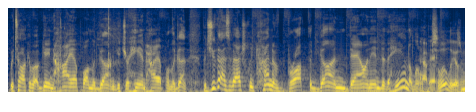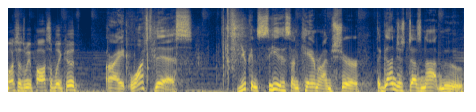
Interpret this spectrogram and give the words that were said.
we talk about getting high up on the gun, get your hand high up on the gun. But you guys have actually kind of brought the gun down into the hand a little bit. Absolutely, as much as we possibly could. All right, watch this. You can see this on camera, I'm sure. The gun just does not move.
